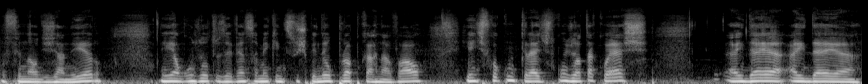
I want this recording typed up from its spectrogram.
no final de janeiro. E alguns outros eventos também que a gente suspendeu, o próprio carnaval. E a gente ficou com crédito com o J Quest. A ideia, a ideia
